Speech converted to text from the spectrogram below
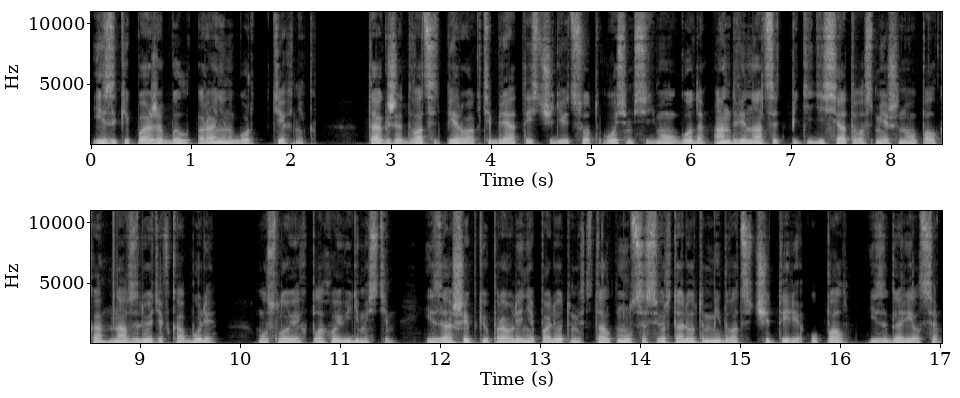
Из экипажа был ранен борттехник. Также 21 октября 1987 года Ан-12 50-го смешанного полка на взлете в Кабуле в условиях плохой видимости из-за ошибки управления полетами столкнулся с вертолетом Ми-24, упал и загорелся.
